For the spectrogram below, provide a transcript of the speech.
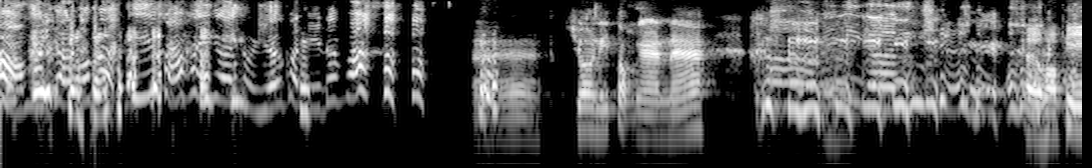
ถามเหมือนกันว่าแบบพี่คะให้เงินหนูเยอะกว่านี้ได้ปะเออช่วงนี้ตกงานนะเออไม่มีเงินเออเพราะพี่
